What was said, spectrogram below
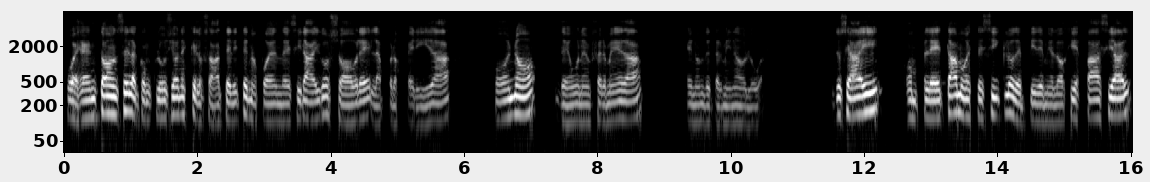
pues entonces la conclusión es que los satélites nos pueden decir algo sobre la prosperidad o no de una enfermedad en un determinado lugar. Entonces ahí completamos este ciclo de epidemiología espacial,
